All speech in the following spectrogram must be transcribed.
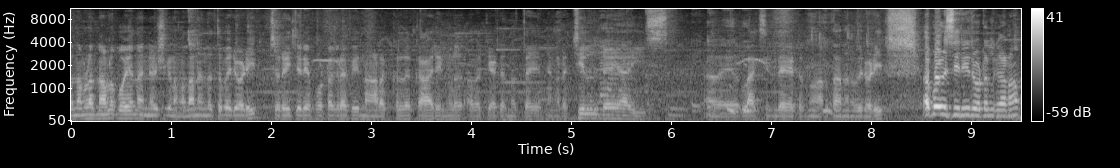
അപ്പോൾ നമ്മൾ നമ്മൾ പോയി ഒന്ന് അന്വേഷിക്കണം. അതാണ് ഇന്നത്തെ പരിപാടി. ചെറിയ ചെറിയ ഫോട്ടോഗ്രാഫി നാടക്കൽ കാര്യങ്ങൾ അതൊക്കെ ആയിട്ട് ഇന്നത്തെ ഞങ്ങളുടെ ചിൽ ഡേ ആയി റിലാക്സിംഗ് ഡേ ആയിട്ട് നടത്താനുള്ള പരിപാടി. അപ്പോൾ സിരി ഹോട്ടൽ കാണാം.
